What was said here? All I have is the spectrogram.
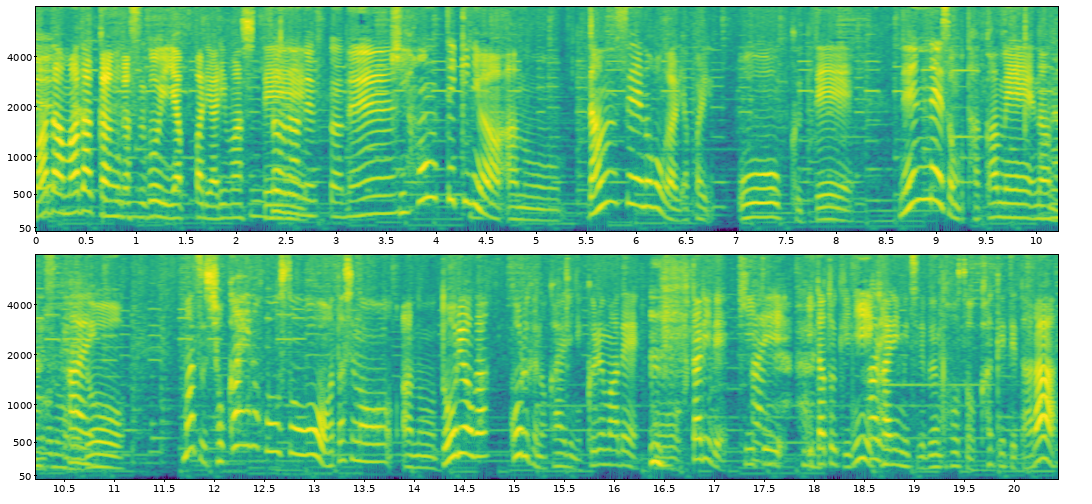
まだまだ感がすごいやっぱりありまして、そうなんですかね。基本的にはあの男性の方がやっぱり多くて年齢層も高めなんですけれど。まず初回の放送を私のあの同僚がゴルフの帰りに車でこううん。2人で聞いていた時にはい。帰り道で文化放送をかけてたら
